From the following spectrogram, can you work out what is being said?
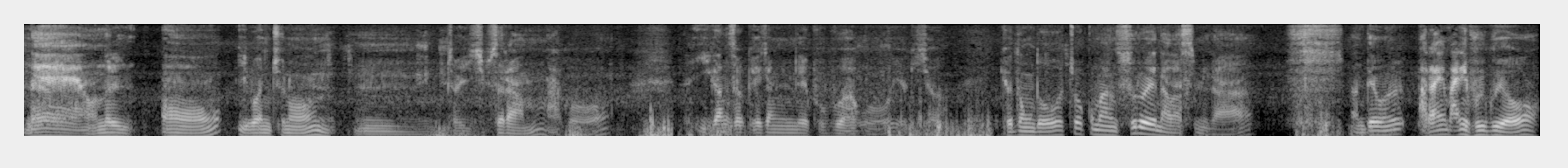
네, 오늘 어, 이번 주는 음, 저희 집사람하고 이강석 회장님네 부부하고 여기 저 교동도 조그만 수로에 나왔습니다. 근데 오늘 바람이 많이 불고요.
